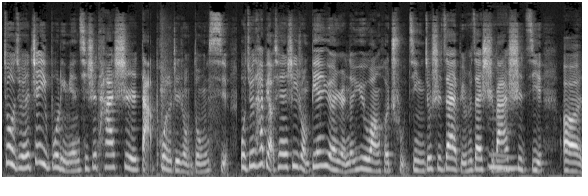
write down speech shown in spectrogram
就我觉得这一部里面，其实它是打破了这种东西。我觉得它表现的是一种边缘人的欲望和处境，就是在比如说在十八世纪，呃，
